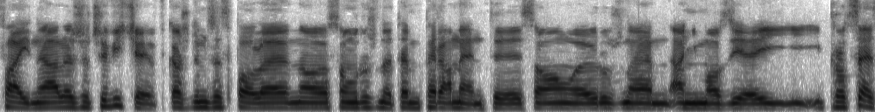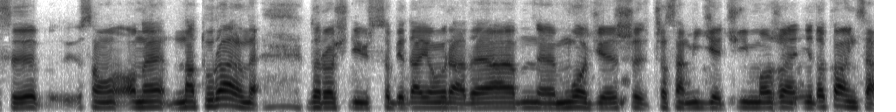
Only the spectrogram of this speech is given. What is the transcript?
fajny, ale rzeczywiście w każdym zespole no, są różne temperamenty, są różne animozje i, i procesy, są one naturalne. Dorośli już sobie dają radę, a młodzież, czasami dzieci może nie do końca.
